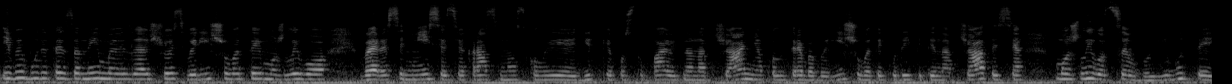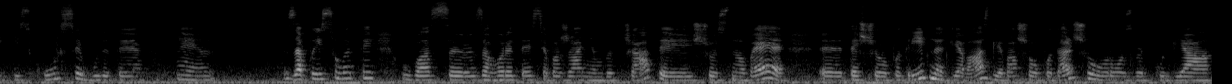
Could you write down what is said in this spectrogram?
і ви будете за ними за щось вирішувати. Можливо, вересень місяць, якраз у нас, коли дітки поступають на навчання, коли треба вирішувати, куди піти навчатися. Можливо, це ви будете якісь курси, будете. Записувати у вас е, загоритеся бажанням вивчати щось нове, е, те, що потрібне для вас, для вашого подальшого розвитку, для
